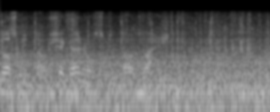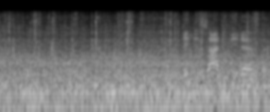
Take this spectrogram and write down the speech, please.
No hospital, chegando no hospital de Laje. Belisário Miranda.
